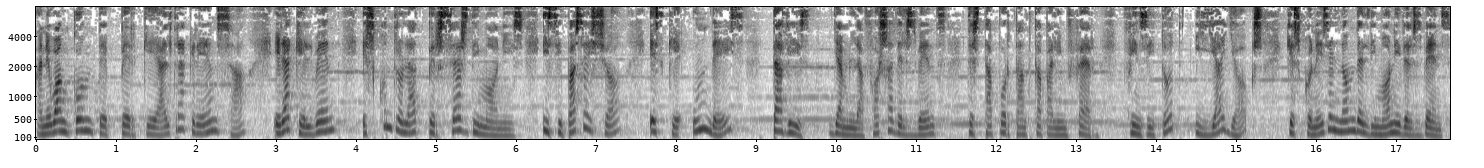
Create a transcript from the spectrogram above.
Aneu en compte perquè altra creença era que el vent és controlat per certs dimonis i si passa això és que un d'ells t'ha vist i amb la força dels vents t'està portant cap a l'infern. Fins i tot hi ha llocs que es coneix el nom del dimoni dels vents,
